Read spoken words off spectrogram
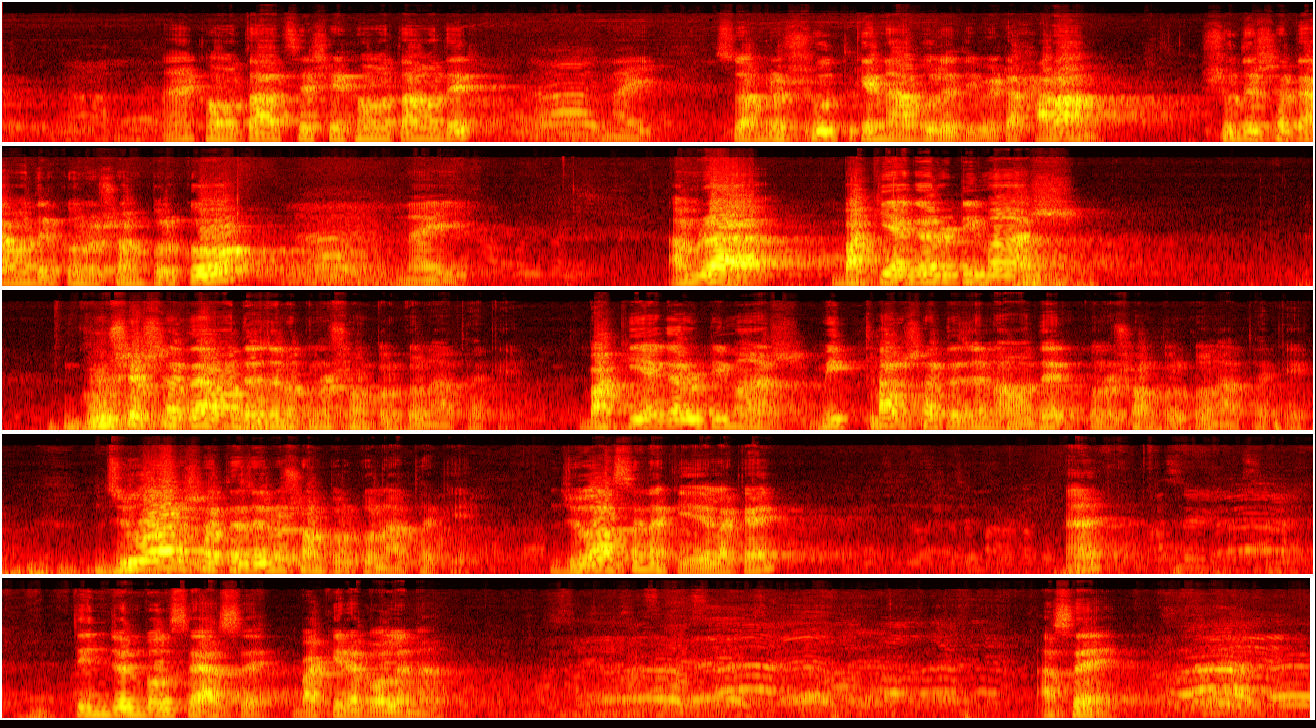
হ্যাঁ ক্ষমতা আছে, সে ক্ষমতা আমাদের নাই। সো আমরা সুদকে না বলে দিব, এটা হারাম। সুদের সাথে আমাদের কোনো সম্পর্ক নাই। আমরা বাকি এগারোটি মাস ঘুষের সাথে আমাদের যেন কোনো সম্পর্ক না থাকে। বাকি এগারোটি মাস মিথ্যার সাথে যেন আমাদের কোনো সম্পর্ক না থাকে। জুয়ার সাথে যেন সম্পর্ক না থাকে। জুয়া আছে নাকি এলাকায়? হ্যাঁ? তিনজন বলছে আছে, বাকিরা বলে না। আছে?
